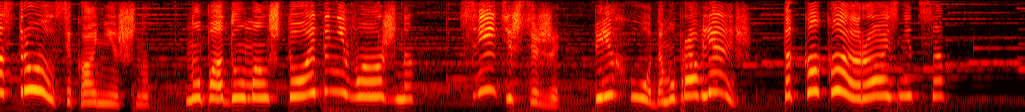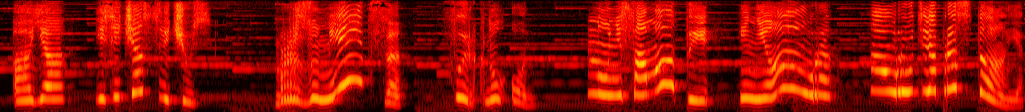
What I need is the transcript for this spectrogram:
расстроился, конечно, но подумал, что это не важно. Светишься же, переходом управляешь, так какая разница? А я и сейчас свечусь? Разумеется, фыркнул он. Ну не сама ты, и не аура, аура у тебя простая,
